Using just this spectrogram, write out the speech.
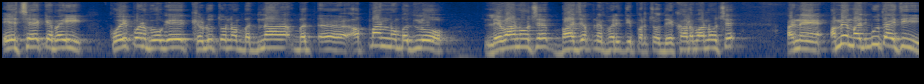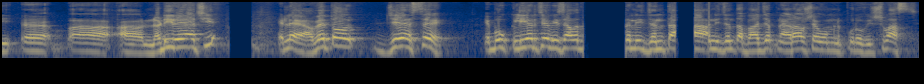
એ છે કે ભાઈ, કોઈ પણ ભોગે ખેડૂતોના બદના, બદ- અપમાનનો બદલો લેવાનો છે. ભાજપને ફરીથી પરચો દેખાડવાનો છે. અને અમે મજબૂતાઈથી લડી રહ્યા છીએ. એટલે હવે તો જે હશે એ બહુ ક્લિયર છે વિસાવદરની જનતાની જનતા ભાજપને હરાવશે એવો અમને પૂરો વિશ્વાસ છે.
